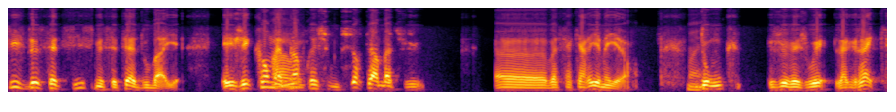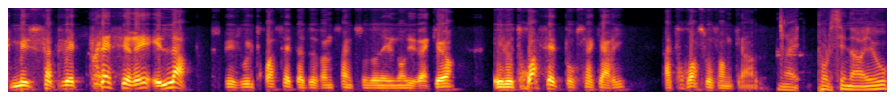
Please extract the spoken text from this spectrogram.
6-2-7-6, mais c'était à Dubaï. Et j'ai quand même ah l'impression que sur terre battue, euh, bah, Sakari est meilleur. Donc, je vais jouer la grecque. Mais ça peut être très serré. Et là, je vais jouer le 3-7 à 2-25 sans donner le nom du vainqueur. Et le 3-7 pour Sakari, à 3,75. Ouais, pour le scénario.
